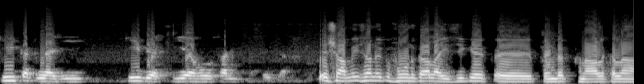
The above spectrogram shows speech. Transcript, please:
ਕੀ ਘਟਨਾ ਹੈ ਜੀ ਕੀ ਵਿਅਕਤੀ ਹੈ ਉਹ ਸਾਰੀ ਦੱਸੇਗਾ ਇਹ ਸ਼ਾਮੀ ਸਾਨੂੰ ਇੱਕ ਫੋਨ ਕਾਲ ਆਈ ਸੀ ਕਿ ਅਹ, ਪਿੰਡ ਖਨਾਲ ਕਲਾਂ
